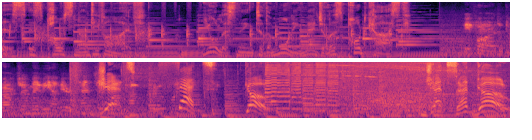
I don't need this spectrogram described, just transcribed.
This is Pulse 95. You're listening to the Morning Majlis podcast. Before our departure, maybe have your attention. Jets. Have. Set. Go! Jet Set Go!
